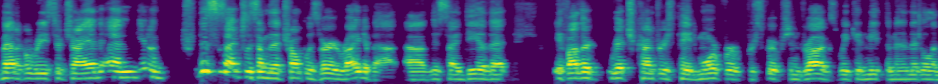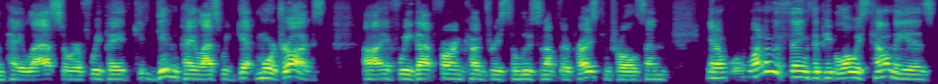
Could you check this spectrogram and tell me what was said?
medical research. And and you know, this is actually something that Trump was very right about. Uh, this idea that if other rich countries paid more for prescription drugs, we could meet them in the middle and pay less. Or if we paid didn't pay less, we'd get more drugs. Uh, if we got foreign countries to loosen up their price controls, and you know, one of the things that people always tell me is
